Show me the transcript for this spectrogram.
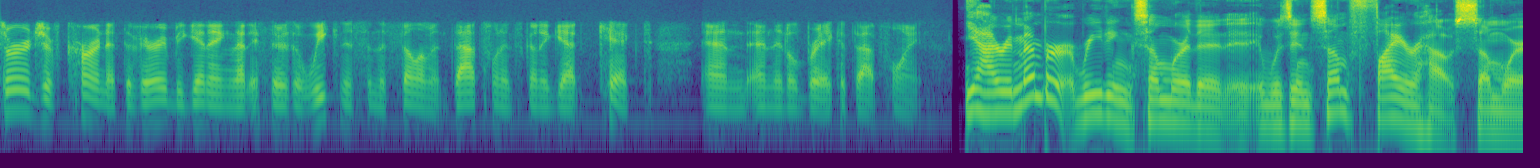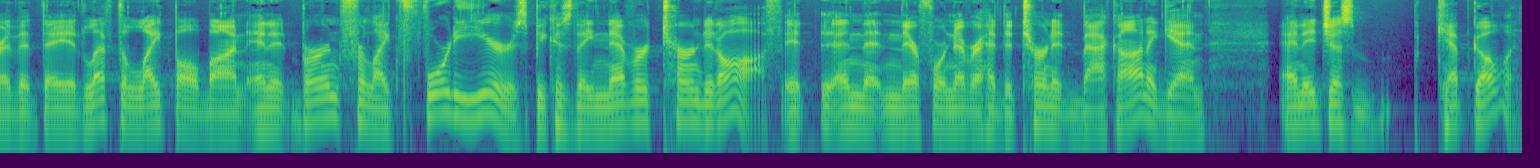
surge of current at the very beginning that if there's a weakness in the filament, that's when it's going to get kicked, and and it'll break at that point. Yeah, I remember reading somewhere that it was in some firehouse somewhere that they had left a light bulb on and it burned for like 40 years because they never turned it off. It and, and therefore never had to turn it back on again and it just kept going.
